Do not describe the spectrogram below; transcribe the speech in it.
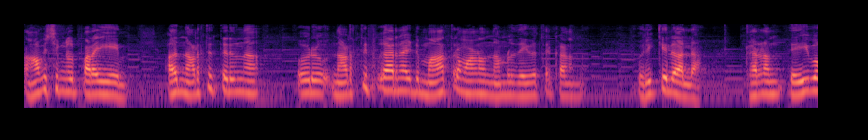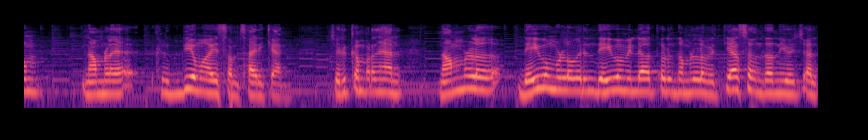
ആവശ്യങ്ങൾ പറയുകയും അത് നടത്തിത്തരുന്ന ഒരു നടത്തിപ്പുകാരനായിട്ട് മാത്രമാണോ നമ്മൾ ദൈവത്തെ കാണുന്നത്? ഒരിക്കലും അല്ല. കാരണം ദൈവം നമ്മളെ ഹൃദ്യമായി സംസാരിക്കാൻ. ചുരുക്കം പറഞ്ഞാൽ നമ്മൾ ദൈവമുള്ളവരും ദൈവമില്ലാത്തവരും തമ്മിലുള്ള വ്യത്യാസം എന്താണെന്ന് ചോദിച്ചാൽ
